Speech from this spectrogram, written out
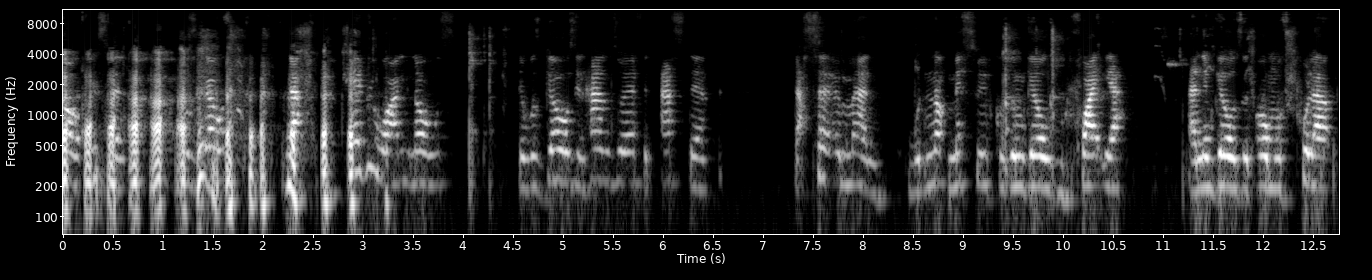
No, listen. Girls that everyone knows. There was girls in Handsworth and Aston that certain man would not mess with because them girls would fight you, and them girls would almost pull out,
